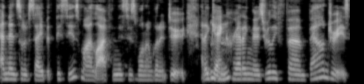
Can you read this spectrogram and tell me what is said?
and then sort of say, but this is my life and this is what I'm going to do. And again, mm-hmm. creating those really firm boundaries,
